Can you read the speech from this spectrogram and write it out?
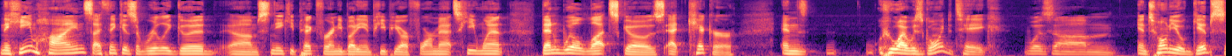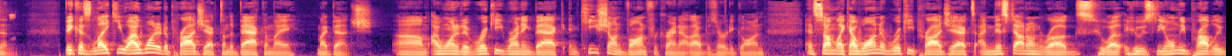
Nyheim Hines, I think, is a really good um, sneaky pick for anybody in PPR formats. He went, then Will Lutz goes at kicker, and who I was going to take was um, Antonio Gibson because, like you, I wanted a project on the back of my my bench. Um, I wanted a rookie running back, and Ke'Shawn Vaughn for crying out loud was already gone. And so I'm like, I want a rookie project. I missed out on Ruggs, who I, who's the only probably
